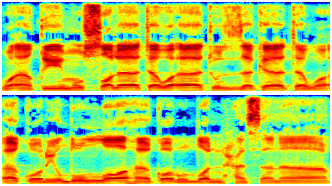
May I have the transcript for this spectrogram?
وأقيموا الصلاة وآتوا الزكاة وأقرضوا الله قرضا حسنا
